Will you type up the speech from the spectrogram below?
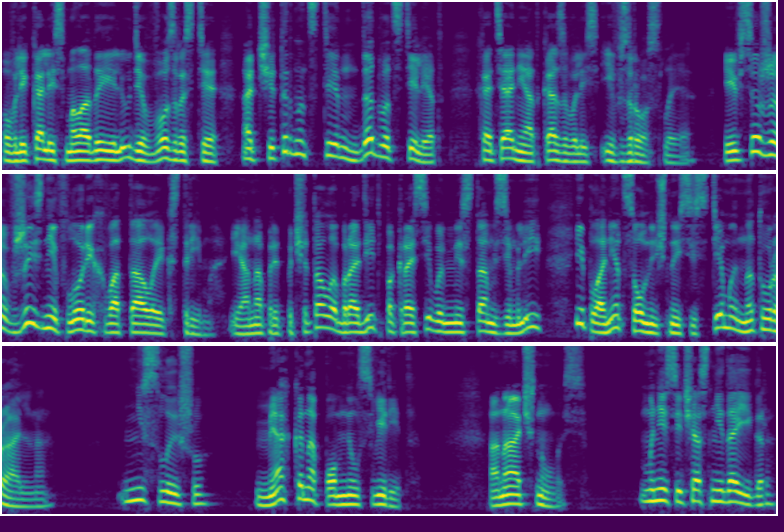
увлекались молодые люди в возрасте от 14 до 20 лет, хотя не отказывались и взрослые. И все же в жизни Флоре хватало экстрима, и она предпочитала бродить по красивым местам Земли и планет Солнечной системы натурально. «Не слышу», — мягко напомнил Свирит. Она очнулась. «Мне сейчас не до игр.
